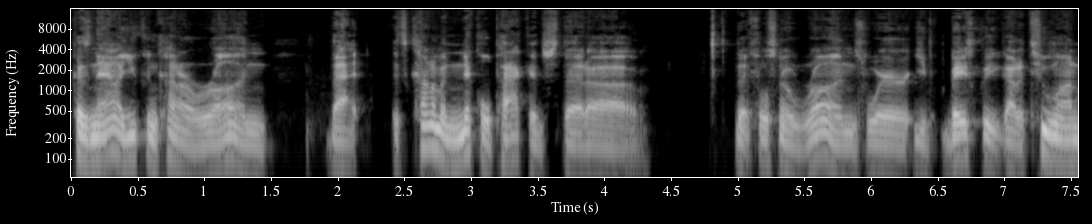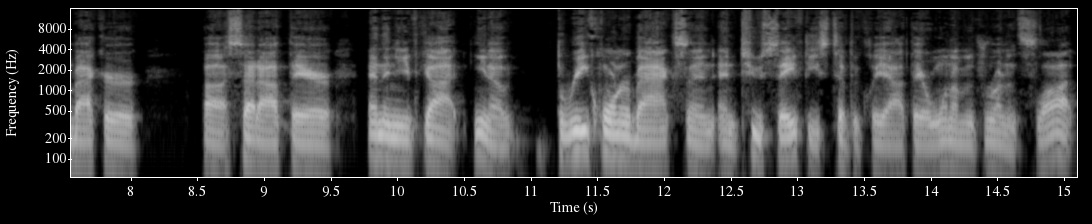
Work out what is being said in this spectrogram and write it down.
Because now you can kind of run that. It's kind of a nickel package that uh, that Phil Snow runs, where you've basically got a two linebacker uh, set out there, and then you've got you know three cornerbacks and and two safeties typically out there. One of them's running slot,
